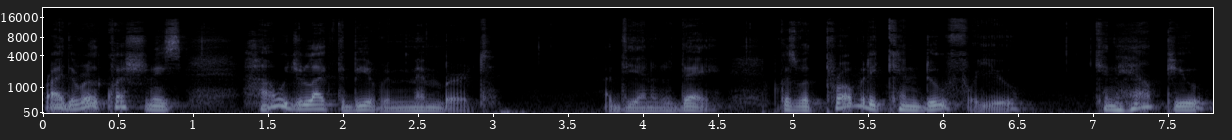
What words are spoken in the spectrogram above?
Right. The real question is, how would you like to be remembered at the end of the day? Because what property can do for you can help you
